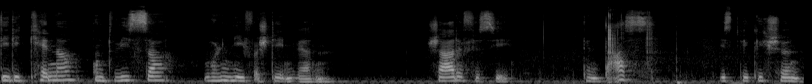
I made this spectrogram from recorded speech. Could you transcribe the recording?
die die Kenner und Wisser wohl nie verstehen werden. Schade für sie, denn das ist wirklich schön.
